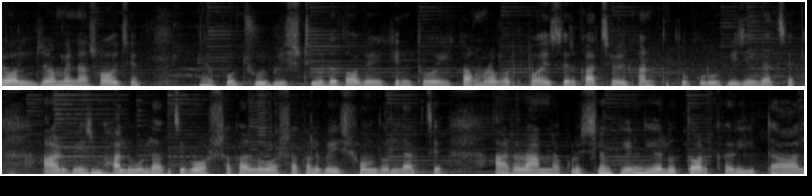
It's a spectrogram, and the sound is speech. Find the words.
জল জমে না সহজে। প্রচুর বৃষ্টি হলে তবে, কিন্তু ওই কামরাবাদ বয়সের কাছে ওইখানটা তো পুরো ভিজে গেছে। আর বেশ ভালোও লাগছে, বর্ষাকাল, বর্ষাকালে বেশ সুন্দর লাগছে। আর রান্না করেছিলাম ভেন্ডি, আলুর তরকারি, ডাল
